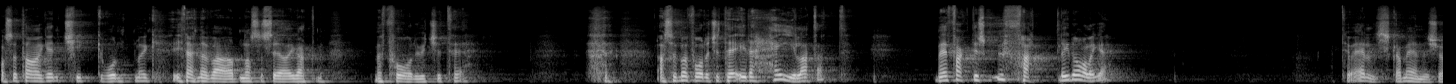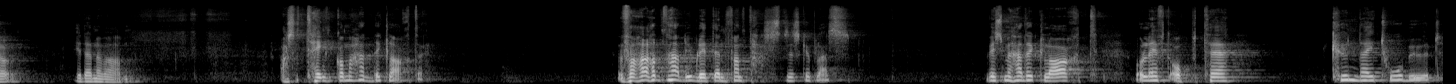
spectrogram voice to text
Og så tar jeg en kikk rundt meg i denne verden, og så ser jeg at vi får det jo ikke til. Altså, Vi får det ikke til i det hele tatt. Vi er faktisk ufattelig dårlige til å elske mennesker i denne verden. Altså, Tenk om vi hadde klart det. Verden hadde jo blitt en fantastisk plass. Hvis vi hadde klart å levd opp til kun de to bud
